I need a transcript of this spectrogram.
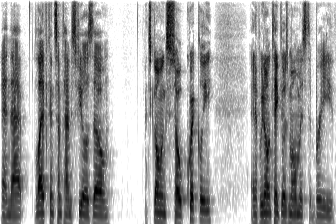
And that life can sometimes feel as though it's going so quickly. And if we don't take those moments to breathe,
